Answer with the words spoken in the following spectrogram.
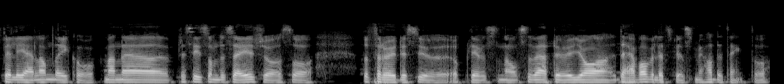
spela igenom det i co Men eh, precis som du säger så, så då förhöjdes ju upplevelsen avsevärt. Jag, det här var väl ett spel som jag hade tänkt att,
